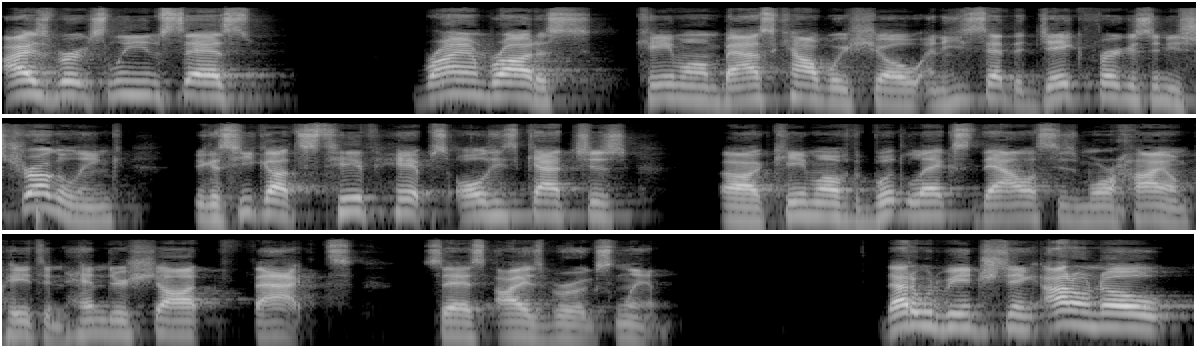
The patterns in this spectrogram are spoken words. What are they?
Iceberg Slim says Bryan Broaddus came on Bass Cowboy Show and he said that Jake Ferguson is struggling because he got stiff hips. All his catches uh, came off the bootlegs. Dallas is more high on Peyton Hendershot. Facts, says Iceberg Slim. That would be interesting. I don't know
